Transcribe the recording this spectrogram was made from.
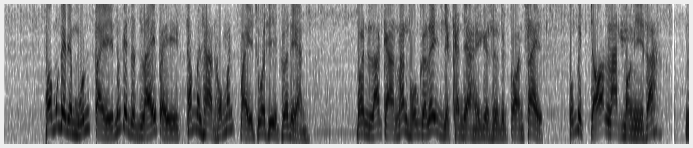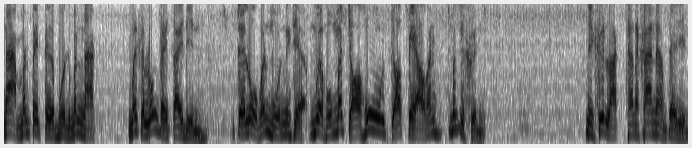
ำเพราะมันก็จะหมุนไปมันก็จะไหลไปธรรมชาติของมันไปทั่วที่ทั่วแดนบนหลักการมันผมก็เลยอยากขันยาให้เกษตรกรใส่ผมก็เจาะลัดมองนี่ซะน้ำมันไปเติมพุ่นมันหนัก มันก็ลงไปใต้ดิน แต่โลกมันหมุนนึงเสียเมื่อผมมาเจาะหู้เจาะแปลวมันมันก็ขึ้น นี่คือหลักธนาคารน้ำใต้ดิน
